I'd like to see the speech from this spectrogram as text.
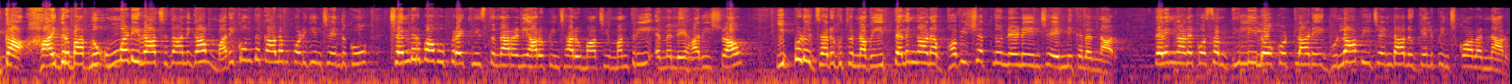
ఇక హైదరాబాద్ను ఉమ్మడి రాజధానిగా మరికొంతకాలం పొడిగించేందుకు చంద్రబాబు ప్రయత్నిస్తున్నారని ఆరోపించారు మాజీ మంత్రి ఎమ్మెల్యే హరీష్ రావు. ఇప్పుడు జరుగుతున్నవి తెలంగాణ భవిష్యత్ను నిర్ణయించే ఎన్నికలన్నారు. తెలంగాణ కోసం ఢిల్లీలో కొట్లాడే గులాబీ జెండాను గెలిపించుకోవాలన్నారు.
